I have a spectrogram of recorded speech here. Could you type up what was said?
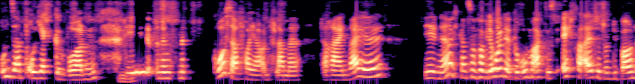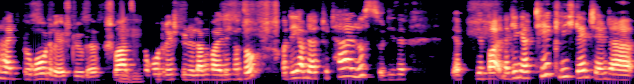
unser Projekt geworden. Mhm. Die sind mit großer Feuer und Flamme da rein, weil die, ne, ich kann es nochmal wiederholen, der Büromarkt ist echt veraltet und die bauen halt Bürodrehstühle, schwarze mhm. Bürodrehstühle, langweilig und so. Und die haben da total Lust zu, diese wir, wir bauen, da gehen ja täglich Gamechanger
